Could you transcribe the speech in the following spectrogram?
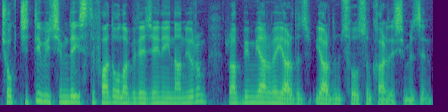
çok ciddi biçimde istifade olabileceğine inanıyorum. Rabbim yar ve yardımcısı olsun kardeşimizin.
